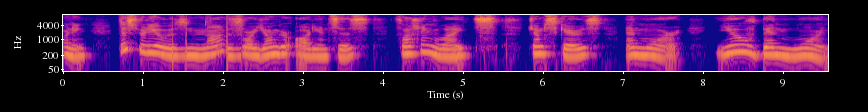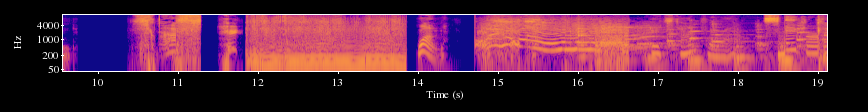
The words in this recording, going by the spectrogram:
Warning, this video is not for younger audiences, flashing lights, jump scares, and more. You've been warned. One. It's time for a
